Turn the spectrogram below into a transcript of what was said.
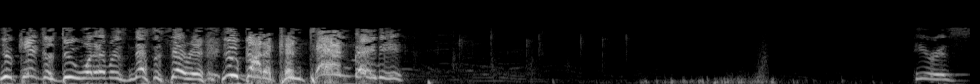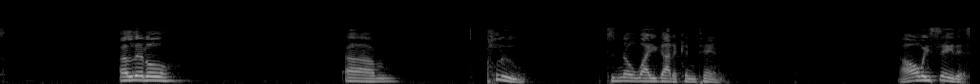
you can't just do whatever is necessary. You gotta contend, baby. Here is a little um, clue to know why you got to contend. I always say this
